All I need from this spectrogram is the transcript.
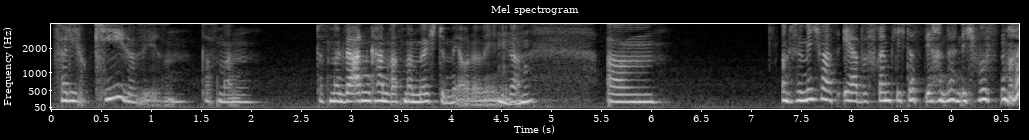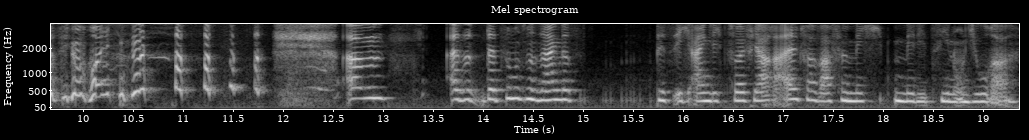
völlig okay gewesen, dass man, dass man werden kann, was man möchte, mehr oder weniger. Mhm. Ähm, und für mich war es eher befremdlich, dass die anderen nicht wussten, was sie wollten. ähm, also dazu muss man sagen, dass bis ich eigentlich zwölf Jahre alt war, war für mich Medizin und Jura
